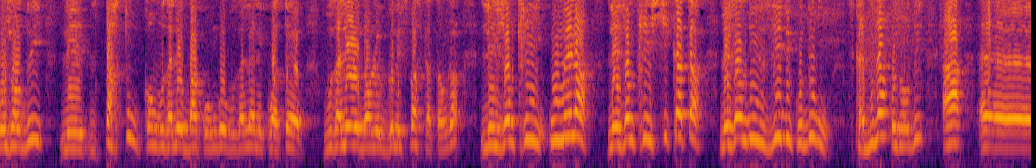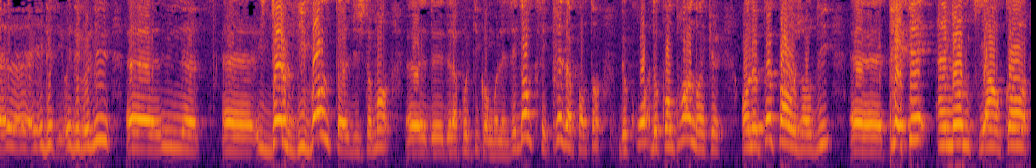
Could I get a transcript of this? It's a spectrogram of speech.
Aujourd'hui, partout, quand vous allez au Bas-Congo, vous allez à l'Équateur, vous allez dans l'espace Katanga, les gens crient Oumela, les gens crient Chikata, les gens disent Zidi. Kabila, aujourd'hui, euh, est, devenu euh, une euh, idole vivante justement de, la politique congolaise. Et donc c'est très important de, comprendre que on ne peut pas aujourd'hui traiter un homme qui a encore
